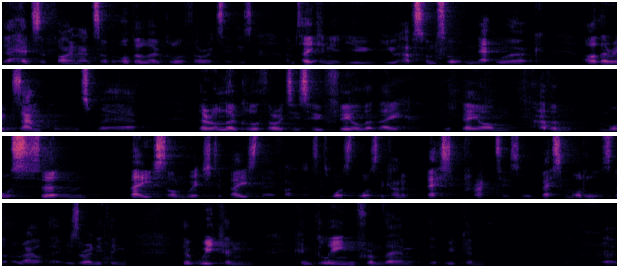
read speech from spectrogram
the heads of finance of other local authorities, I'm taking it you, you have some sort of network. Are there examples where there are local authorities who feel that they, that they are, have a more certain base on which to base their finances? What's, what's the kind of best practice or best models that are out there? Is there anything that we can, can glean from them, that we can uh,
